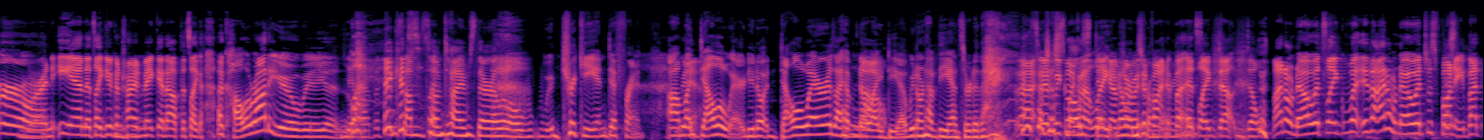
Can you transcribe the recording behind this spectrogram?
er or an ian. It's like you can try and make it up. It's like a Coloradian. Mm-hmm. Yeah, but then Like, it's some, like- sometimes they're a little w- tricky and different. Um, like Delaware. Do you know what Delaware is? I have no, No. idea. We don't have the answer to that. Uh, if we click on it, like. I'm No sure we could find there it, but it's like del, del, I don't know. It's like what it, I don't know. It's just funny, but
